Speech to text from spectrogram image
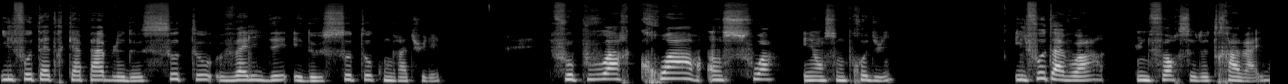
il faut être capable de s'auto-valider et de s'auto-congratuler. Il faut pouvoir croire en soi et en son produit. Il faut avoir une force de travail.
